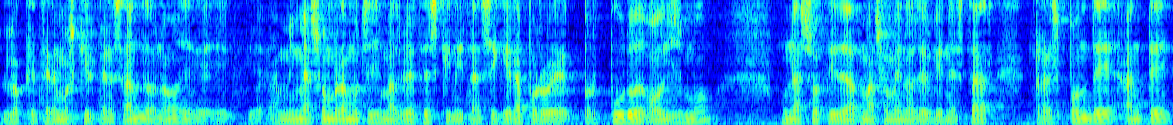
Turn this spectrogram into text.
lo que tenemos que ir pensando. ¿no? A mí me asombra muchísimas veces que ni tan siquiera por, por puro egoísmo una sociedad más o menos del bienestar responde ante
